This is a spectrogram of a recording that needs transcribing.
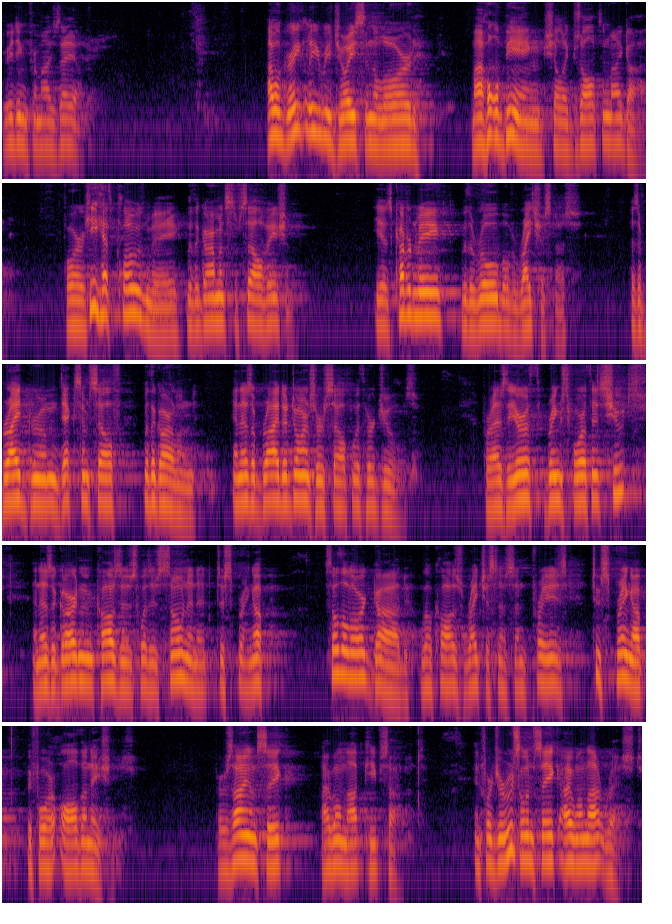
Reading from Isaiah. I will greatly rejoice in the Lord. My whole being shall exalt in my God. For he hath clothed me with the garments of salvation. He has covered me with a robe of righteousness, as a bridegroom decks himself with a garland, and as a bride adorns herself with her jewels. For as the earth brings forth its shoots, and as a garden causes what is sown in it to spring up, so the Lord God will cause righteousness and praise to spring up before all the nations. For Zion's sake, I will not keep silent. And for Jerusalem's sake, I will not rest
